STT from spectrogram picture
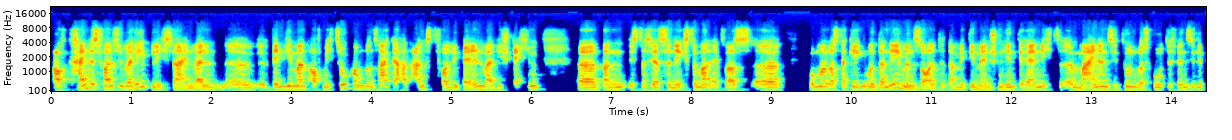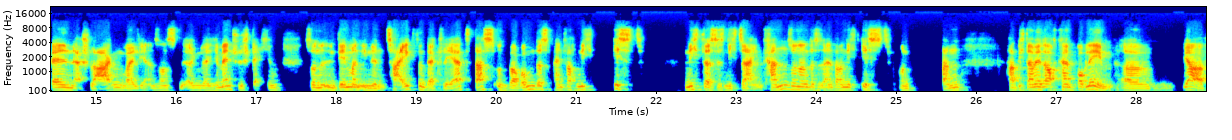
auch keinesfalls überheblich sein, weil äh, wenn jemand auf mich zukommt und sagt, er hat Angst vor Libellen, weil die stechen, äh, dann ist das ja zunächst einmal etwas, äh, wo man was dagegen unternehmen sollte, damit die Menschen hinterher nicht äh, meinen, sie tun was Gutes, wenn sie Libellen erschlagen, weil die ansonsten irgendwelche Menschen stechen, sondern indem man ihnen zeigt und erklärt, dass und warum das einfach nicht ist. Nicht, dass es nicht sein kann, sondern dass es einfach nicht ist. Und dann habe ich damit auch kein Problem. Äh, ja,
